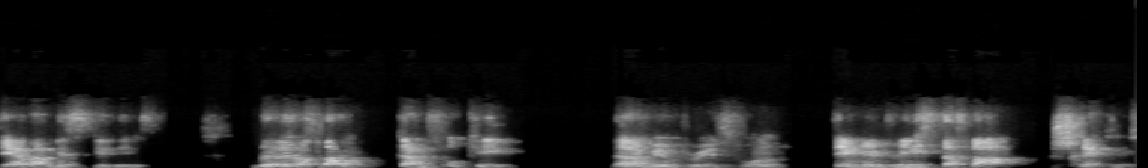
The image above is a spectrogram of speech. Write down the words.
Der war Mist gewesen. Riddles. Run, ganz okay. Ne? Damien Priest one. Damien Priest, das war schrecklich.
